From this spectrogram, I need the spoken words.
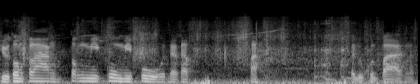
อยู่ตรงกลางต้องมีกุ้งมีปูนะครับไปไปดูคุณป้าครับ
